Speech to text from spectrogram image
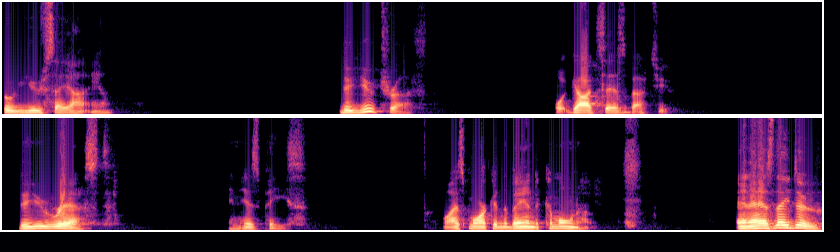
who you say I am. Do you trust what God says about you? Do you rest in His peace? Well, ask Mark and the band to come on up. And as they do,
